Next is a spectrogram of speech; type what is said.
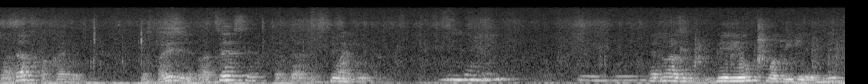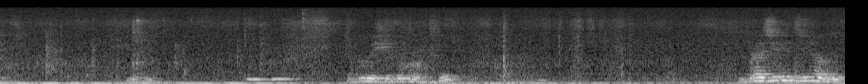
Вода успокаивает воспалительные процессы и так далее. Снимать будет. Это у нас берил, вот он берил, видите? Будущий изумруд, видите? Бразилит зеленый.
